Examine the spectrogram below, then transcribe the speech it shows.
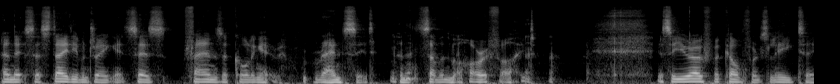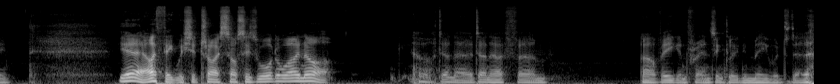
And it's a stadium drink. It says fans are calling it rancid, and some of them are horrified. It's a Europa Conference League team. Yeah, I think we should try sausage water. Why not? Oh, I don't know. I don't know if um, our vegan friends, including me, would. Uh,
